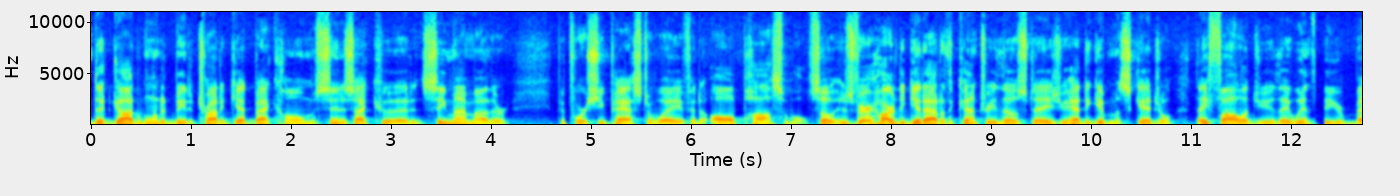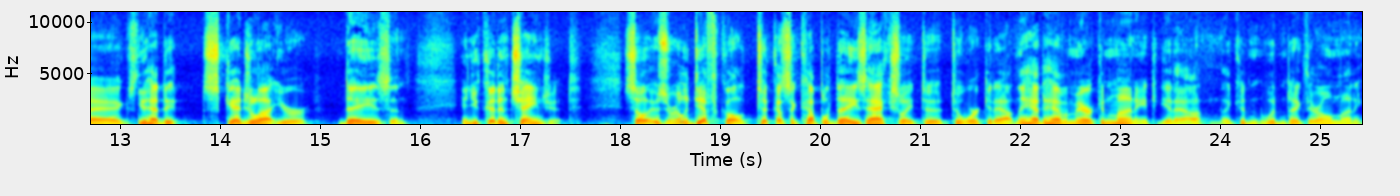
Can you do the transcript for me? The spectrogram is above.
that God wanted me to try to get back home as soon as I could and see my mother before she passed away, if at all possible. So it was very hard to get out of the country in those days. You had to give them a schedule. They followed you, they went through your bags. You had to schedule out your days, and, and you couldn't change it. So it was really difficult. It took us a couple of days actually to, to work it out. And they had to have American money to get out. They couldn't wouldn't take their own money.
